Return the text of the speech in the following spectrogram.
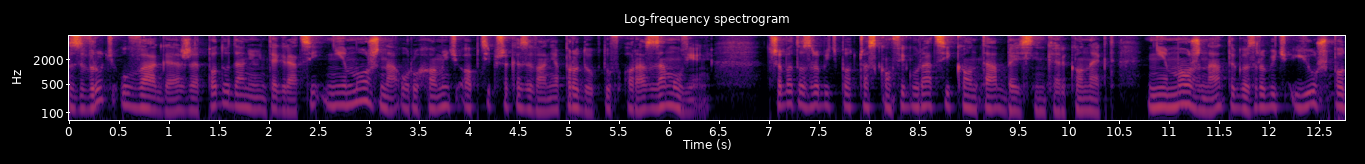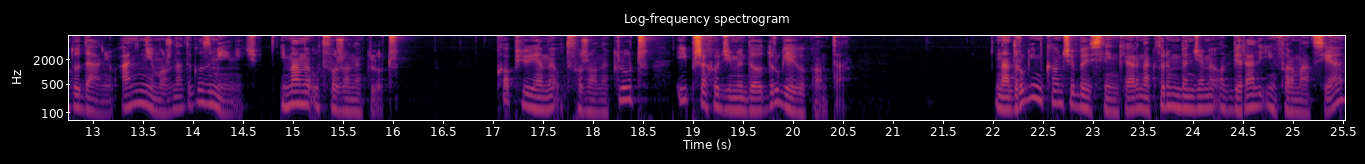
Zwróć uwagę, że po dodaniu integracji nie można uruchomić opcji przekazywania produktów oraz zamówień. Trzeba to zrobić podczas konfiguracji konta Baselinker Connect. Nie można tego zrobić już po dodaniu, ani nie można tego zmienić. I mamy utworzony klucz. Kopiujemy utworzony klucz i przechodzimy do drugiego konta. Na drugim koncie Baselinker, na którym będziemy odbierali informacje,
